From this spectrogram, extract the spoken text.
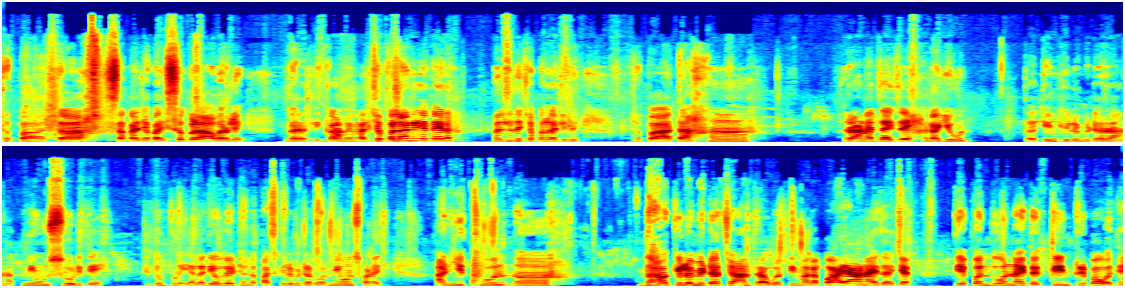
तर पा आता सकाळच्या बारी सगळं आवरले. घरातली कामे. मला चप्पल आणली येत आहे ना मला नाही चप्पल घातली नाही. तर पा आता रानात जायचं आहे हंडा घेऊन. तर तीन किलोमीटर रानात नेऊन सोडते. तिथून पुढे याला देवदैठणला पाच किलोमीटरवर नेऊन सोडायची. आणि इथून दहा किलोमीटरच्या अंतरावरती मला बाया आणाय जायच्यात. ते पण दोन नाही तर तीन ट्रिपा होते.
